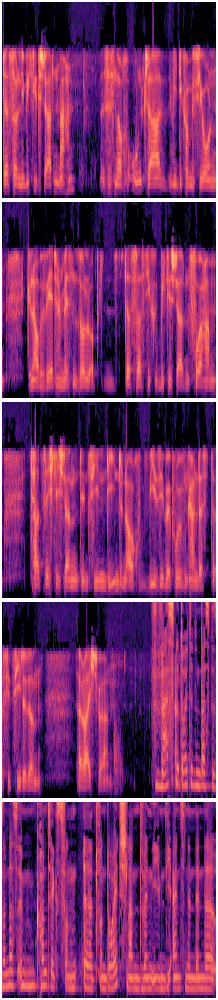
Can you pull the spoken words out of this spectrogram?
Das sollen die Mitgliedstaaten machen. Es ist noch unklar, wie die Kommission genau bewerten und messen soll, ob das, was die Mitgliedstaaten vorhaben, tatsächlich dann den Zielen dient und auch wie sie überprüfen kann, dass, dass die Ziele dann erreicht werden. Was bedeutet denn das besonders im Kontext von, äh, von Deutschland, wenn eben die einzelnen Länder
